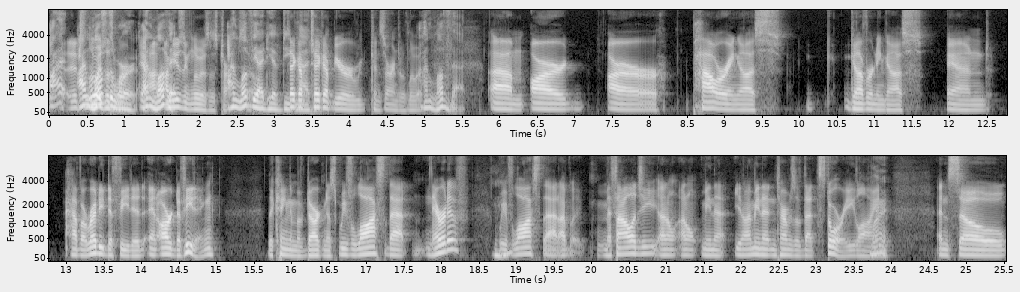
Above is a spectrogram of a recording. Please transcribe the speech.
I- it's I love Lewis's the word. I Yeah, love I'm it. using Lewis's term. I love the idea of deep take up magic. take up your concerns with Lewis. I love that. Um, are are powering us, governing us, and have already defeated and are defeating the kingdom of darkness. We've lost that narrative. Mm-hmm. We've lost that mythology. I don't. I don't mean that. You know. I mean it in terms of that storyline. Right. And so,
